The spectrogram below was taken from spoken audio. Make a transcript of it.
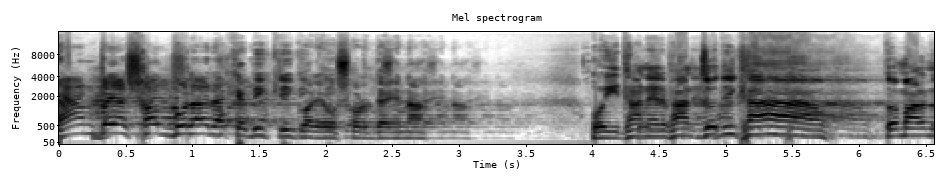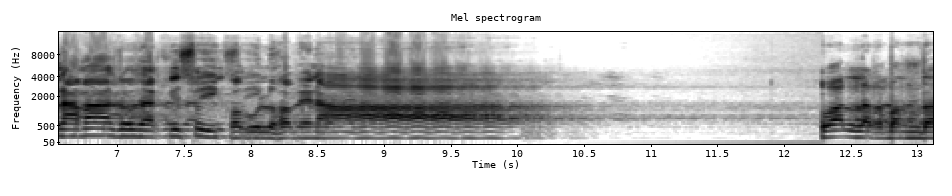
ধান পেয়ে সব গোলায় রাখে, বিক্রি করে ওসর দেয় না। ওই ধানের ভাত যদি খাও তোমার নামাজ রোজা কিছুই কবুল হবে না। ও আল্লাহর বান্দা,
